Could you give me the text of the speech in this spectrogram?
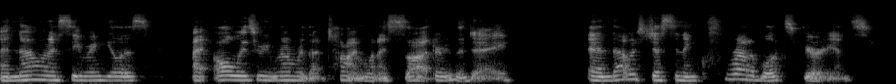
And now when I see Regulus, I always remember that time when I saw it during the day. And that was just an incredible experience.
